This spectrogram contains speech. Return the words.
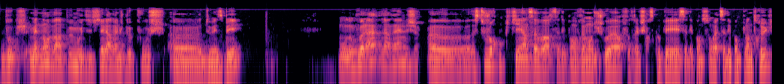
Donc maintenant, on va un peu modifier la range de push euh, de SB. Bon, donc voilà, la range, euh, c'est toujours compliqué hein, de savoir, ça dépend vraiment du joueur, faudrait le charscoper, ça dépend de son rate, ça dépend de plein de trucs.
